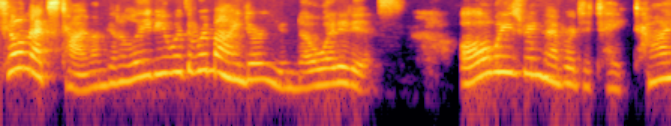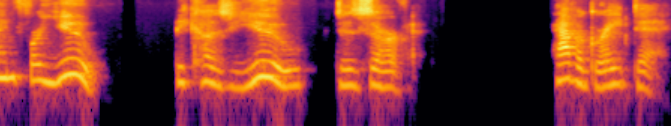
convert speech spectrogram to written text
Till next time, I'm going to leave you with a reminder you know what it is. Always remember to take time for you because you deserve it. Have a great day.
